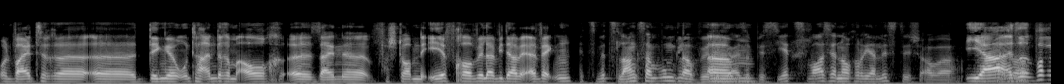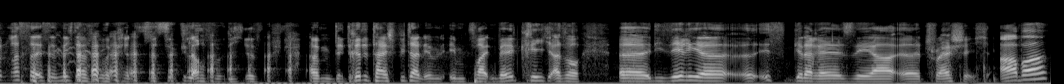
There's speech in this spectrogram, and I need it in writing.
und weitere äh, Dinge, unter anderem auch äh, seine verstorbene Ehefrau will er wieder erwecken. Jetzt wird's langsam unglaubwürdig. Ähm, also bis jetzt war es ja noch realistisch, aber. Ja, also, also Puppet Master ist jetzt nicht dafür bekannt, dass es so glaubwürdig ist. Ähm, der dritte Teil spielt dann im, im Zweiten Weltkrieg, also äh, die Serie äh, ist generell sehr äh, trashig. Aber,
